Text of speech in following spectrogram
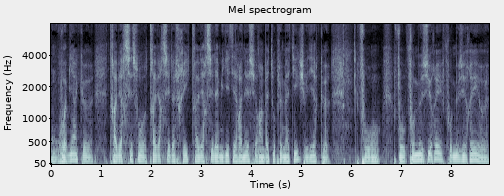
on voit bien que traverser, l'Afrique, traverser la Méditerranée sur un bateau pneumatique, je veux dire que faut, faut, faut mesurer, faut mesurer euh,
